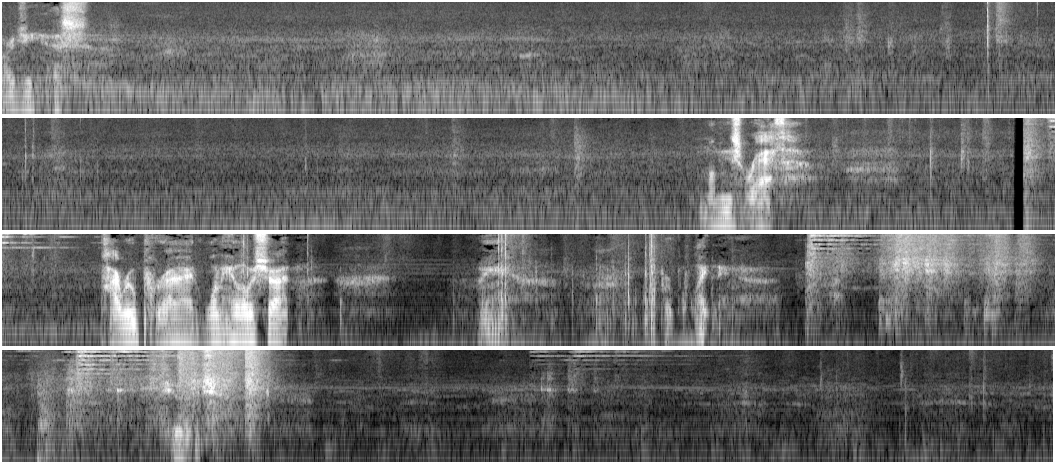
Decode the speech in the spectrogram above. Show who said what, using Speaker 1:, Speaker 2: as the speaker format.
Speaker 1: RGS. Mummy's Wrath. Pyro Pride. One hell of a shot. Man. Purple Lightning. Inch.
